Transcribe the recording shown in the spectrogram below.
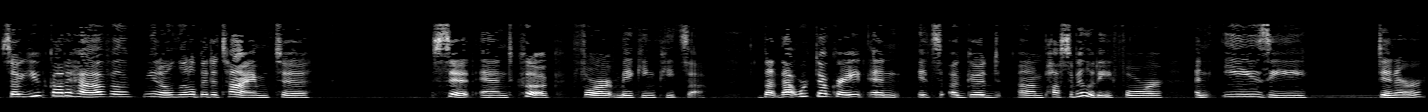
So you've got to have a, you know, little bit of time to sit and cook for making pizza. But that worked out great, and it's a good um, possibility for an easy dinner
